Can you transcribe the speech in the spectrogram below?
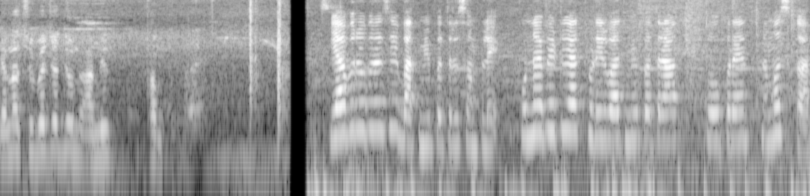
यांना शुभेच्छा देऊन आम्ही थांबतो. याबरोबरच हे बातमीपत्र संपले. पुन्हा भेटूयात पुढील बातमीपत्रात. तोपर्यंत नमस्कार.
